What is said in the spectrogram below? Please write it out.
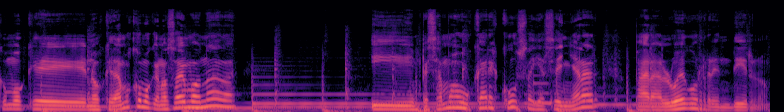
como que nos quedamos como que no sabemos nada y empezamos a buscar excusas y a señalar para luego rendirnos.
